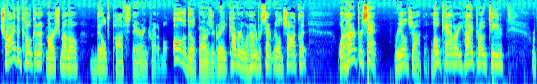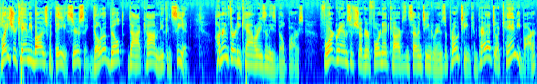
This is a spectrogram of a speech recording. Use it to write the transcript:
Try the coconut marshmallow built puffs. They're incredible. All the built bars are great, covered in 100% real chocolate. 100% real chocolate. Low calorie, high protein. Replace your candy bars with these. Seriously, go to built.com and you can see it. 130 calories in these built bars, 4 grams of sugar, 4 net carbs, and 17 grams of protein. Compare that to a candy bar,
